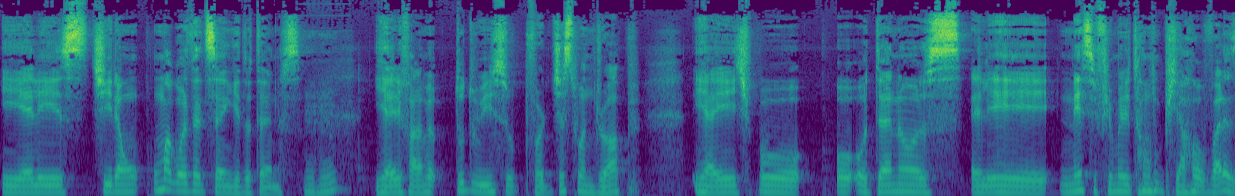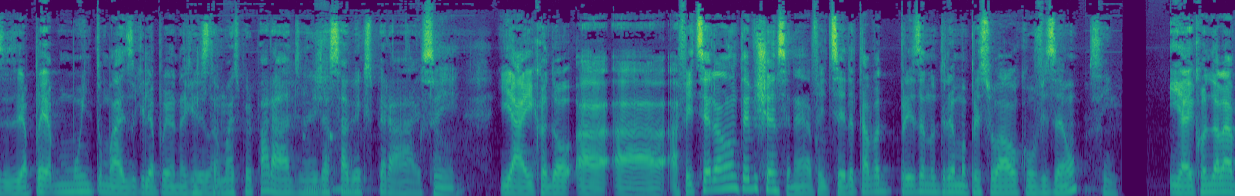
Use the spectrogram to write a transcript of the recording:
E eles tiram uma gota de sangue do Thanos. E aí ele fala, meu, tudo isso for just one drop. E aí, tipo, o, o Thanos, ele. Nesse filme ele toma um piau várias vezes. Ele apanha muito mais do que ele apanhou naquele Eles estão mais preparados, né? Eles já sabem o que esperar. então. Sim. E aí, quando a, a, a feiticeira não teve chance, né? A feiticeira tava presa no drama pessoal com o Visão. Sim. E aí, quando ela,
